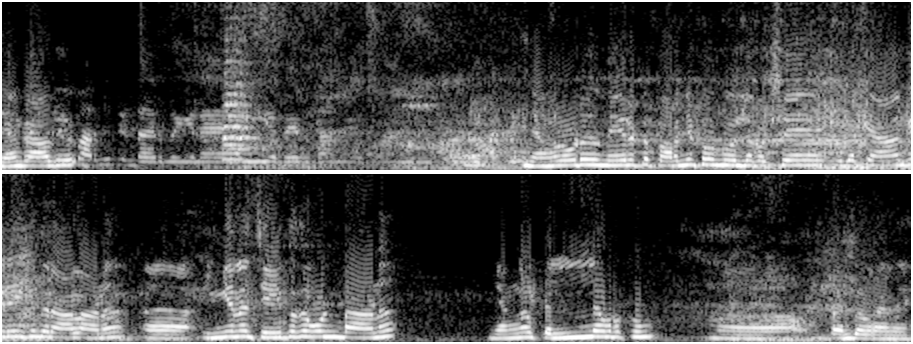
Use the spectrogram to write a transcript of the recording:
ഞങ്ങൾക്ക് ആദ്യം ഞങ്ങളോട് നേരിട്ട് പറഞ്ഞിട്ടൊന്നുമില്ല. പക്ഷേ ഇതൊക്കെ ആഗ്രഹിക്കുന്ന ഒരാളാണ്. ഇങ്ങനെ ചെയ്തത് കൊണ്ടാണ് ഞങ്ങൾക്കെല്ലാവർക്കും എന്താ പറയുന്നത്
